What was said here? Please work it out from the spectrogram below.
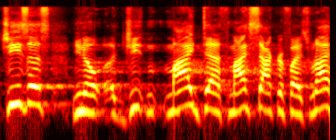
Jesus, you know, uh, my death, my sacrifice, when I,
